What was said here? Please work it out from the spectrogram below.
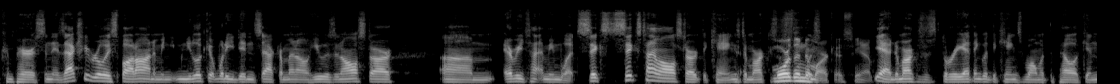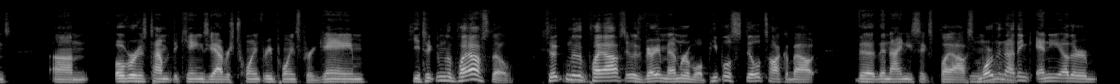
comparison is actually really spot on. I mean, when you look at what he did in Sacramento, he was an All Star um, every time. I mean, what six six time All Star at the Kings. Demarcus More than Demarcus. Yeah. yeah, Demarcus is three. I think with the Kings, one with the Pelicans. Um, over his time with the Kings, he averaged 23 points per game. He took them to the playoffs, though. He took them to the Mm-hmm. playoffs. It was very memorable. People still talk about the the 96 playoffs more than Mhm. I think any other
